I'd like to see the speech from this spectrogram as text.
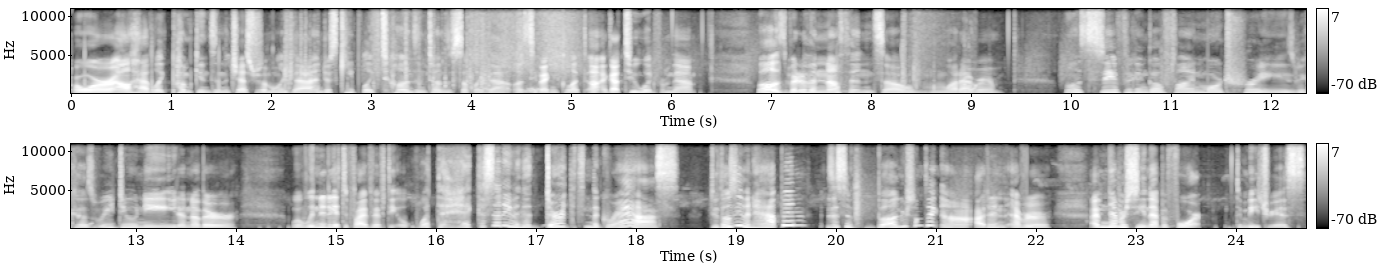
Or I'll have like pumpkins in the chest or something like that and just keep like tons and tons of stuff like that. Let's see if I can collect. Oh, I got two wood from that. Well, it's better than nothing, so whatever. Let's see if we can go find more trees because we do need another well, we need to get to 550. Oh, what the heck? That's not even the dirt. That's in the grass. Do those even happen? Is this a bug or something? Uh, I didn't ever. I've never seen that before, Demetrius.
